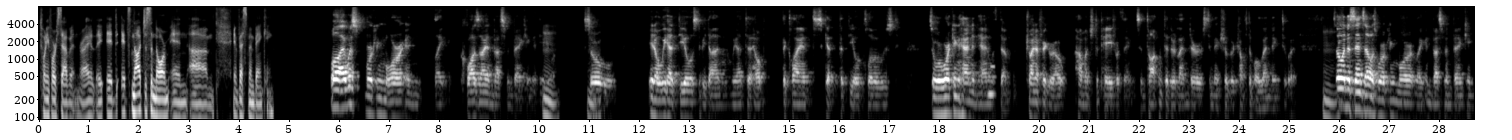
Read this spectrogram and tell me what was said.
24/7, right? It, it it's not just a norm in um investment banking. well, I was working more in like quasi investment banking in New York. Mm, So, you know, we had deals to be done. We had to help the clients get the deal closed. So we're working hand in hand with them, trying to figure out how much to pay for things and talking to their lenders to make sure they're comfortable lending to it. mm, So in a sense, I was working more like investment banking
